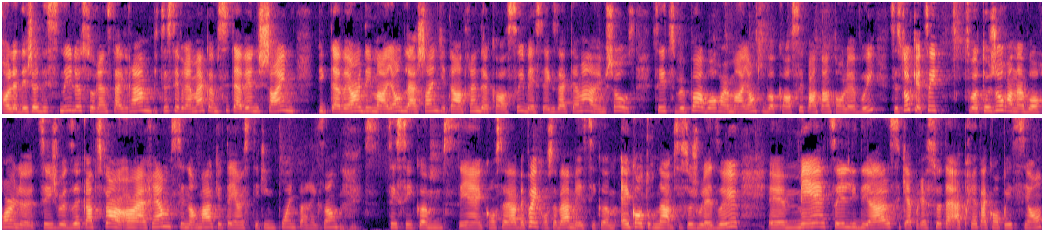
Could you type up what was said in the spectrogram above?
on l'a déjà dessiné là, sur Instagram, puis c'est vraiment comme si tu avais une chaîne, puis que tu avais un des maillons de la chaîne qui était en train de casser, ben c'est exactement la même chose. Tu tu veux pas avoir un maillon qui va casser pendant ton lever. C'est sûr que, tu vas toujours en avoir un, je veux dire, quand tu fais un, un RM, c'est normal que tu aies un sticking point, par exemple. Tu sais, c'est comme, c'est inconcevable. Ben, pas inconcevable, mais c'est comme incontournable, c'est ça que je voulais dire. Euh, mais, tu sais, l'idéal, c'est qu'après ça, après ta compétition,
